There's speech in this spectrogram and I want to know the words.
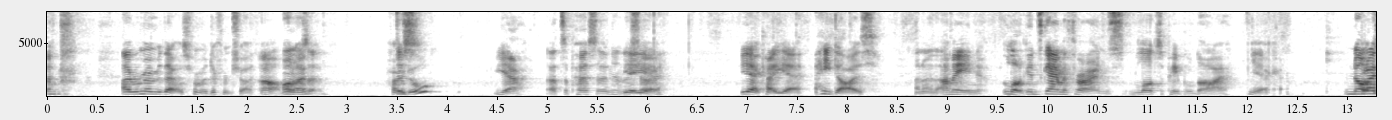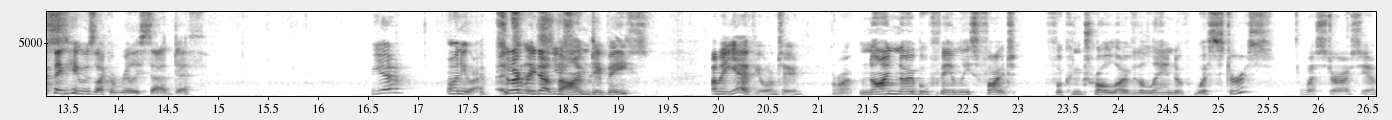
I remember that was from a different show. I think. oh, what no. is it? Hodor? Just- Yeah, that's a person in the yeah, show. yeah, yeah. Okay, yeah, he dies. I know that. I mean, look, it's Game of Thrones. Lots of people die. yeah, okay. Not, But I think he was like a really sad death. yeah. Oh, anyway, should It's- I read it's out the usually IMDb? people's- I mean, yeah, if you want to. All right. Nine noble families fight for control over the land of Westeros. Westeros, yeah.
